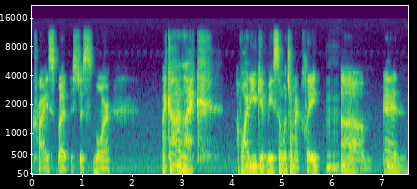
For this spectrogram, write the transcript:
Christ, but it's just more like God, like why do you give me so much on my plate? Mhm. um and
